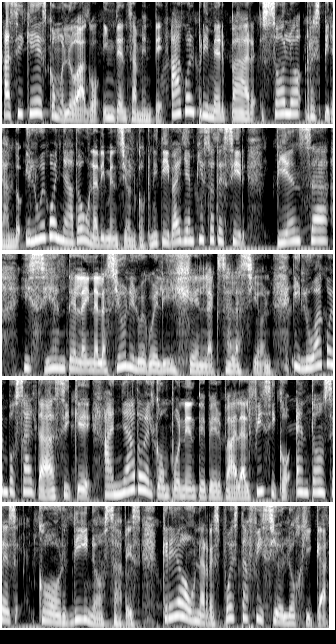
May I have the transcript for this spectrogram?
Así que es como lo hago, intensamente. Hago el primer par solo respirando y luego añado una dimensión cognitiva y empiezo a decir, piensa y siente en la inhalación y luego elige en la exhalación. Y lo hago en voz alta, así que añado el componente verbal al físico, entonces coordino, ¿sabes? Creo una respuesta fisiológica,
